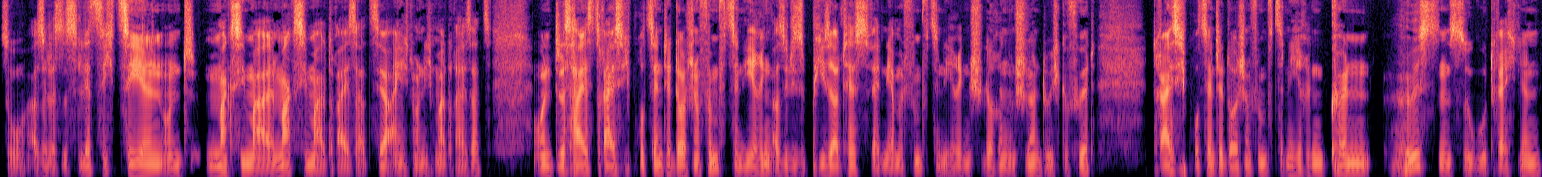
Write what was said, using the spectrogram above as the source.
So, also das ist letztlich Zählen und maximal, maximal Dreisatz, ja, eigentlich noch nicht mal Dreisatz. Und das heißt, 30 Prozent der deutschen 15-Jährigen, also diese PISA-Tests werden ja mit 15-jährigen Schülerinnen und Schülern durchgeführt, 30 Prozent der deutschen 15-Jährigen können höchstens so gut rechnen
